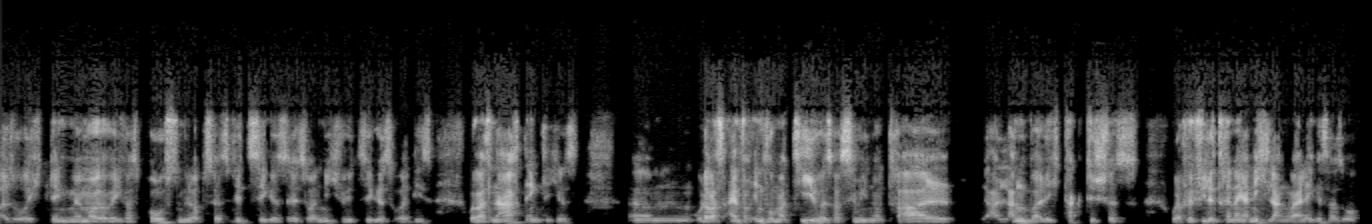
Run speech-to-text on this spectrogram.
Also ich denke mir immer, wenn ich was posten will, ob es was Witziges ist oder nicht Witziges oder dies oder was Nachdenkliches ähm, oder was einfach Informatives, was ziemlich neutral, ja, langweilig, taktisches oder für viele Trainer ja nicht langweiliges, also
